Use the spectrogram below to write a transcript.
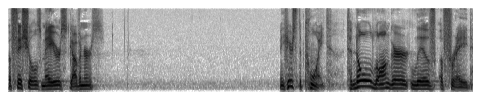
officials, mayors, governors. Mean, here's the point to no longer live afraid,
